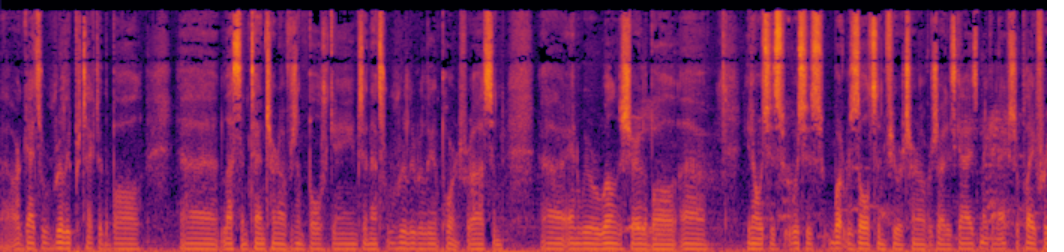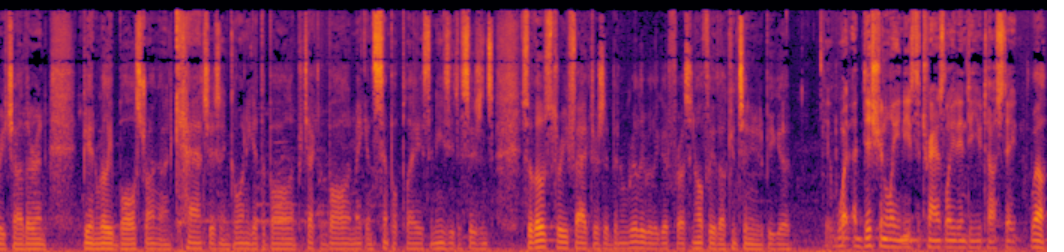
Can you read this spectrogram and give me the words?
Uh, our guys really protected the ball uh, less than 10 turnovers in both games, and that's really, really important for us. And uh, and we were willing to share the ball, uh, you know, which is which is what results in fewer turnovers, right? As guys making an extra play for each other and being really ball strong on catches and going to get the ball and protecting the ball and making simple plays and easy decisions. So those three factors have been really, really good for us, and hopefully they'll continue to be good. What additionally needs to translate into Utah State? Well,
